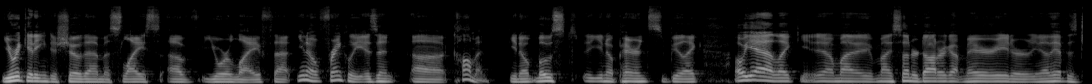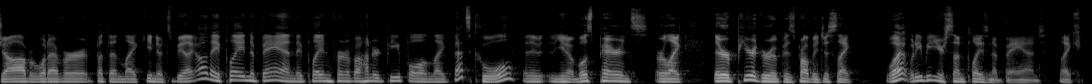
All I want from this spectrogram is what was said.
you're getting to show them a slice of your life that you know, frankly, isn't uh, common. You know, most you know parents be like, "Oh yeah, like you know, my my son or daughter got married, or you know, they have this job or whatever." But then, like you know, to be like, "Oh, they played in a band, they played in front of hundred people," and like that's cool. And, you know, most parents or like their peer group is probably just like. What? What do you mean your son plays in a band? Like,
